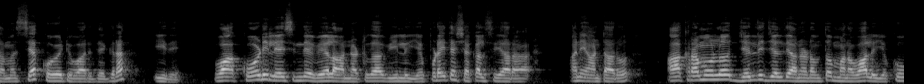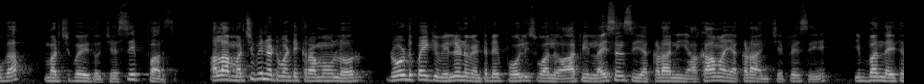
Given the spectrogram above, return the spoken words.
సమస్య కోవిడ్ వారి దగ్గర ఇదే. వా కోడి లేసిందే వేళ అన్నట్టుగా వీళ్ళు ఎప్పుడైతే షకల్ సియారా అని అంటారో ఆ క్రమంలో జల్దీ జల్దీ అనడంతో మన వాళ్ళు ఎక్కువగా మర్చిపోయేది వచ్చేసి పర్స్. అలా మర్చిపోయినటువంటి క్రమంలో రోడ్డుపైకి వెళ్ళిన వెంటనే పోలీస్ వాళ్ళు ఆపి లైసెన్స్ ఎక్కడా నీ అకామా ఎక్కడా అని చెప్పేసి ఇబ్బంది అయితే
